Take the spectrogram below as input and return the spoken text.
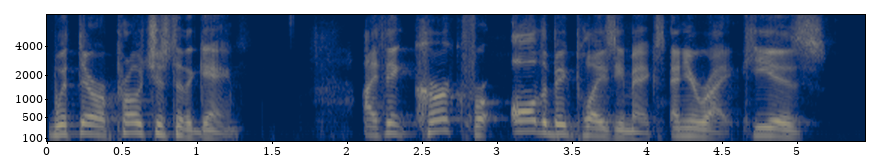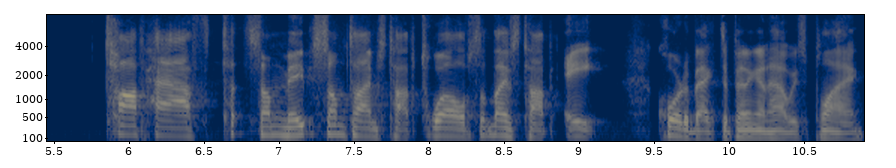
with their approaches to the game. I think Kirk for all the big plays he makes, and you're right, he is top half, t- some maybe sometimes top 12, sometimes top 8 quarterback depending on how he's playing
